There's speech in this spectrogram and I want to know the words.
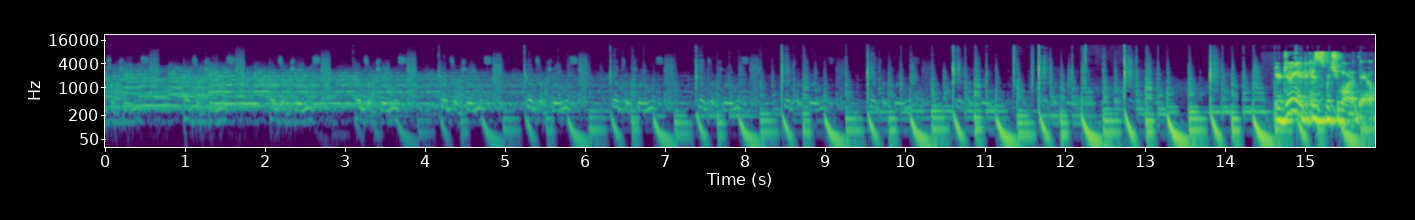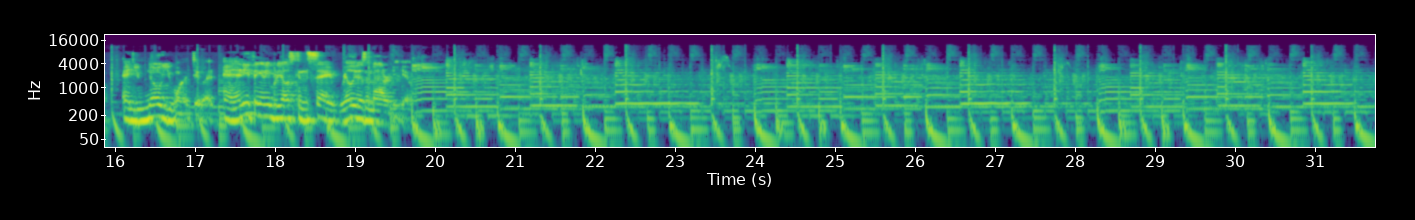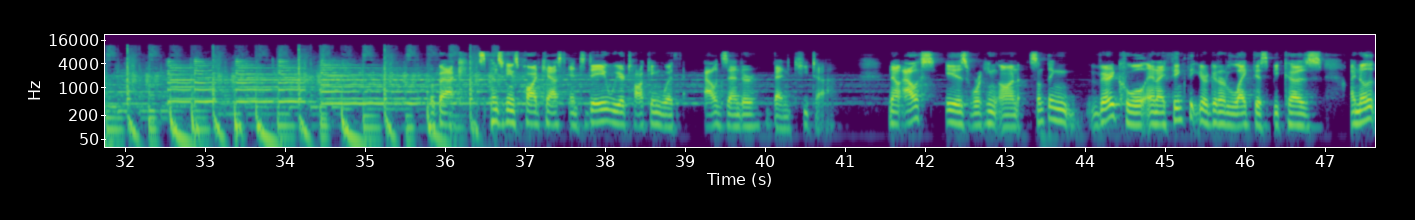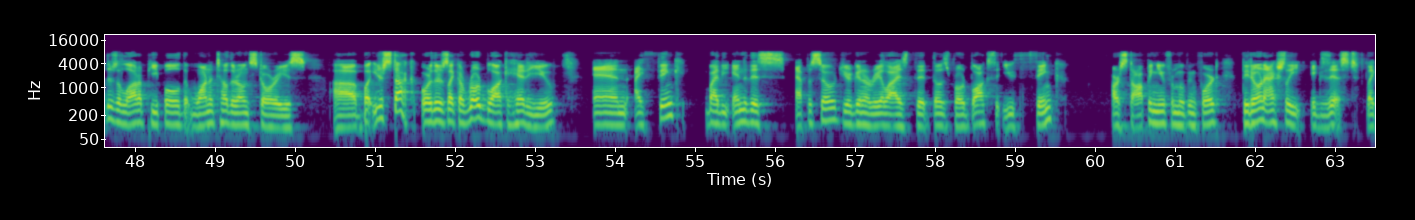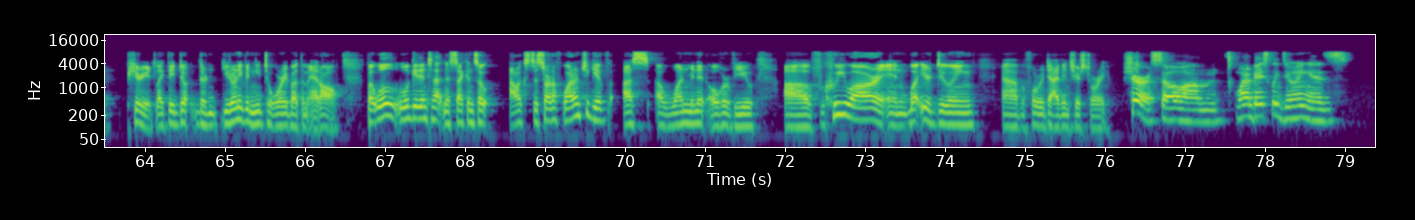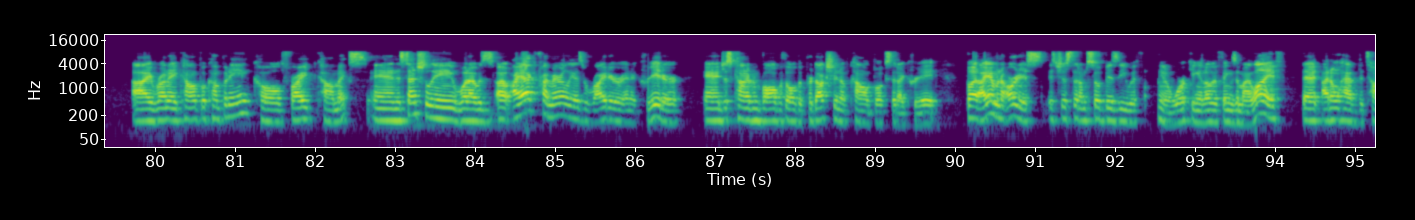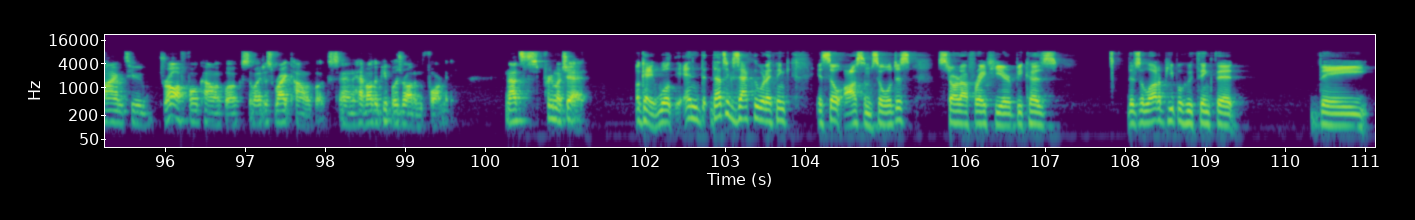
Kings, Kings, Kings, Kings, Kings, Kings, Kings, Kings, Kings, Kings. You're doing it because it's what you want to do, and you know you want to do it. And anything anybody else can say really doesn't matter to you. Pencil Kings podcast, and today we are talking with Alexander Banchitta. Now, Alex is working on something very cool, and I think that you're going to like this because I know that there's a lot of people that want to tell their own stories, uh, but you're stuck, or there's like a roadblock ahead of you. And I think by the end of this episode, you're going to realize that those roadblocks that you think are stopping you from moving forward, they don't actually exist. Like period. Like they don't you don't even need to worry about them at all. But we'll we'll get into that in a second. So Alex, to start off, why don't you give us a one minute overview of who you are and what you're doing uh, before we dive into your story? Sure. So um, what I'm basically doing is I run a comic book company called Fright Comics, and essentially what I was I act primarily as a writer and a creator, and just kind of involved with all the production of comic books that I create. But I am an artist. It's just that I'm so busy with you know working and other things in my life that I don't have the time to draw full comic books. So I just write comic books and have other people draw them for me. And that's pretty much it. Okay, well, and that's exactly what I think is so awesome. So we'll just start off right here because there's a lot of people who think that they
